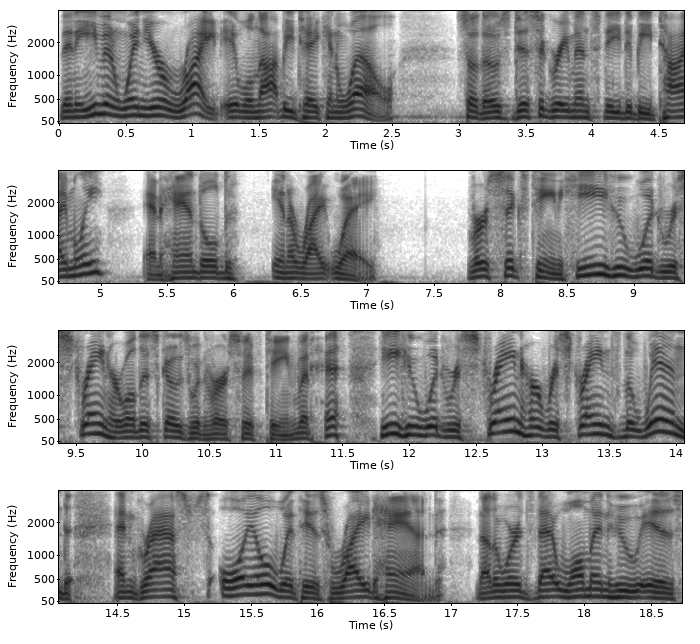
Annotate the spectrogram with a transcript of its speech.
then even when you're right, it will not be taken well. So those disagreements need to be timely and handled in a right way. Verse 16, he who would restrain her, well, this goes with verse 15, but he who would restrain her restrains the wind and grasps oil with his right hand. In other words, that woman who is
